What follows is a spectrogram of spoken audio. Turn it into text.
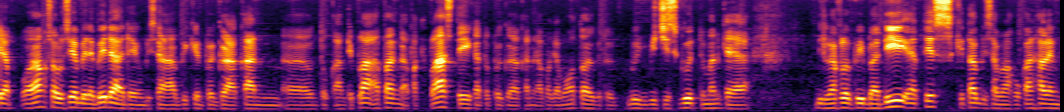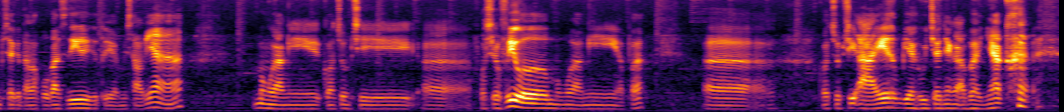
tiap orang solusinya beda-beda. Ada yang bisa bikin pergerakan eh, untuk anti pla apa nggak pakai plastik atau pergerakan nggak pakai motor gitu. Which is good cuman kayak di level pribadi least kita bisa melakukan hal yang bisa kita lakukan sendiri gitu ya. Misalnya mengurangi konsumsi eh, fossil fuel mengurangi apa eh, konsumsi air biar hujannya nggak banyak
